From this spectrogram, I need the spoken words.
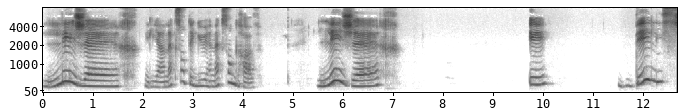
légère. Il y a un accent aigu et un accent grave légère et délicieuse.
